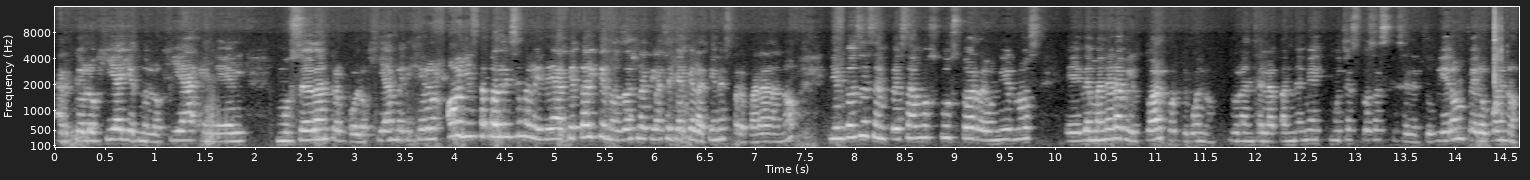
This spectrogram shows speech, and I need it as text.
arqueología y etnología en el Museo de Antropología, me dijeron, oye, está padrísima la idea, ¿qué tal que nos das la clase ya que la tienes preparada, no? Y entonces empezamos justo a reunirnos eh, de manera virtual, porque bueno, durante la pandemia hay muchas cosas que se detuvieron, pero bueno,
